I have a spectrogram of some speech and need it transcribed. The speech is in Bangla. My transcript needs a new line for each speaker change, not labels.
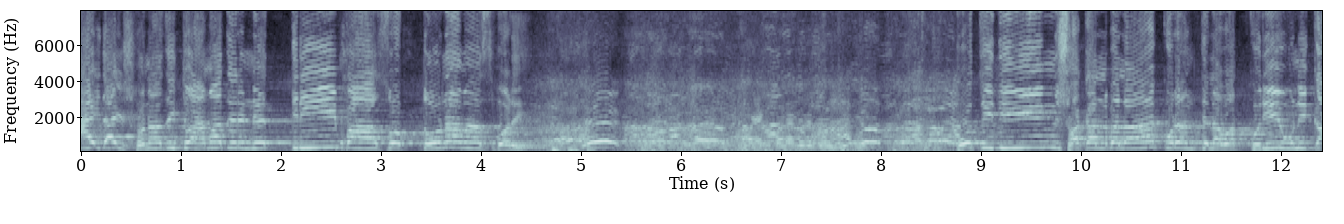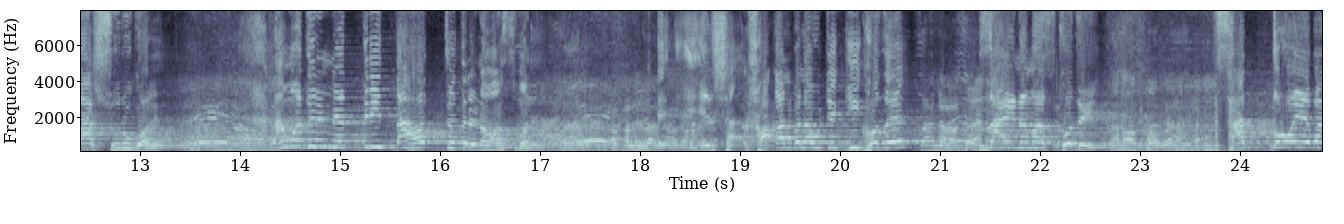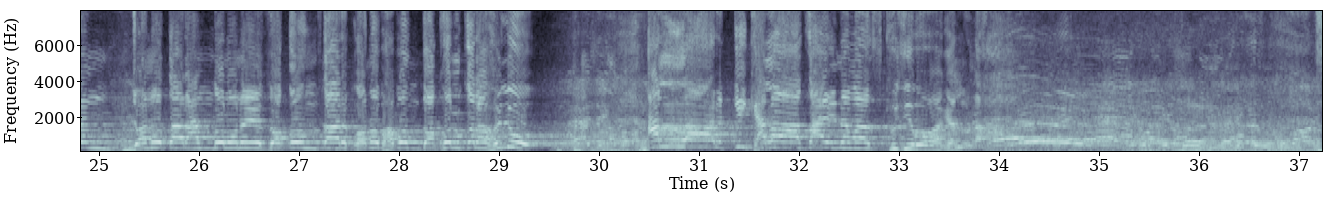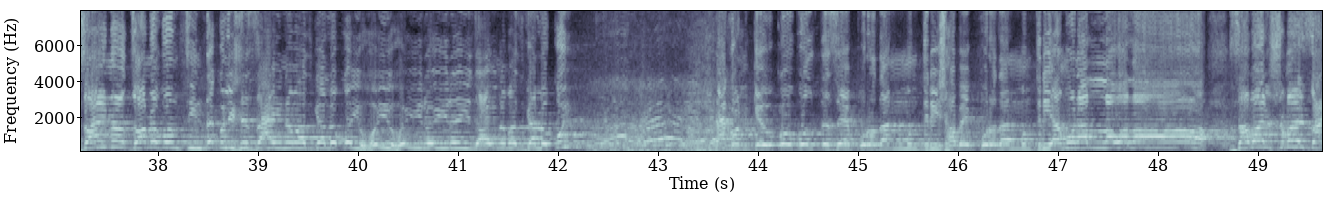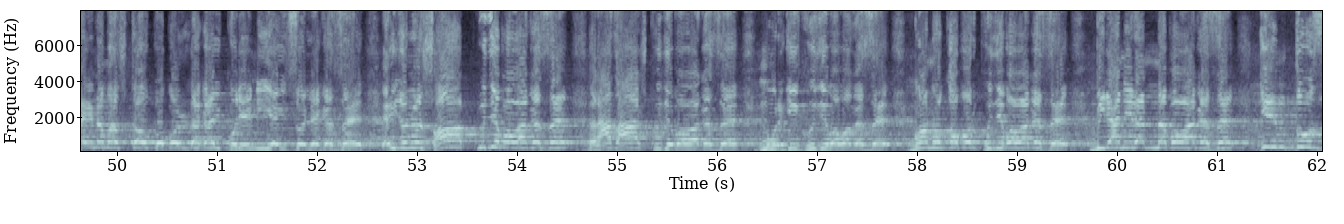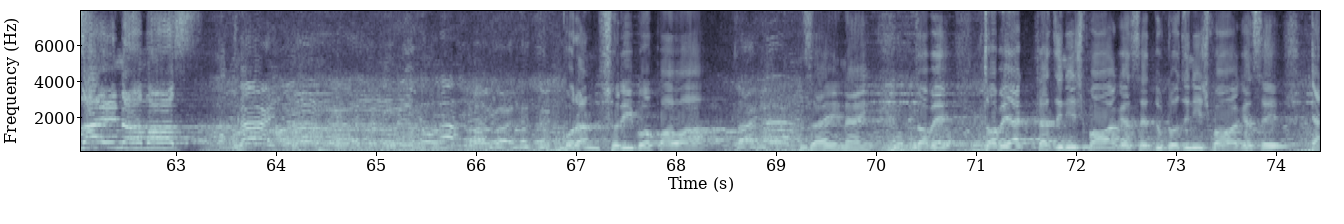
কায়দায় শোনা যেত, আমাদের নেত্রী পাঁচ অক্ত নামাজ পড়ে। প্রতিদিন সকালবেলা কোরআন তেলাওয়াত করে উনি কাজ শুরু করে। আমাদের নেত্রী তাহাজ্জতের নামাজ পড়ে। সকালবেলা উঠে কি খোঁজে? যায় নামাজ খোঁজে। ছাত্র এবং জনতার আন্দোলনে যখন তার গণভবন দখল করা হইল আল্লাহর কি খেলা যায় নামাজ খুঁজে পাওয়া গেল না। জনগণ চিন্তা করলি সে যায় নামাজ গেল কই? হই হই রই রই যায় নামাজ গেল কই? প্রধানমন্ত্রী সাবেক প্রধানমন্ত্রী এমন আল্লাহওয়ালা যাবার সময় যাই নামাজটাও বগল ডাকাই করে নিয়েই চলে গেছে। এই জন্য সব খুঁজে পাওয়া গেছে। রাজহাঁস খুঁজে পাওয়া গেছে মুরগি খুঁজে পাওয়া গেছে গণকবর খুঁজে পাওয়া গেছে বিরিয়ানি রান্না পাওয়া গেছে কিন্তু যায় নামাজ। কোরআন শরীফও পাওয়া যায় নাই। তবে তবে একটা জিনিস পাওয়া গেছে দুটো জিনিস পাওয়া গেছে।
